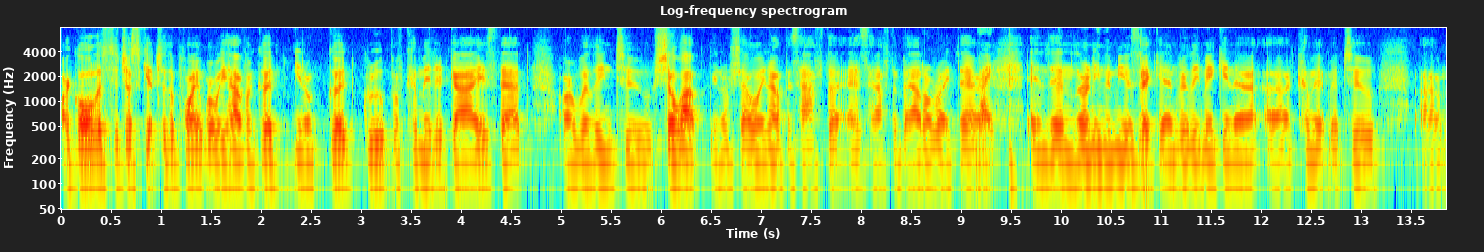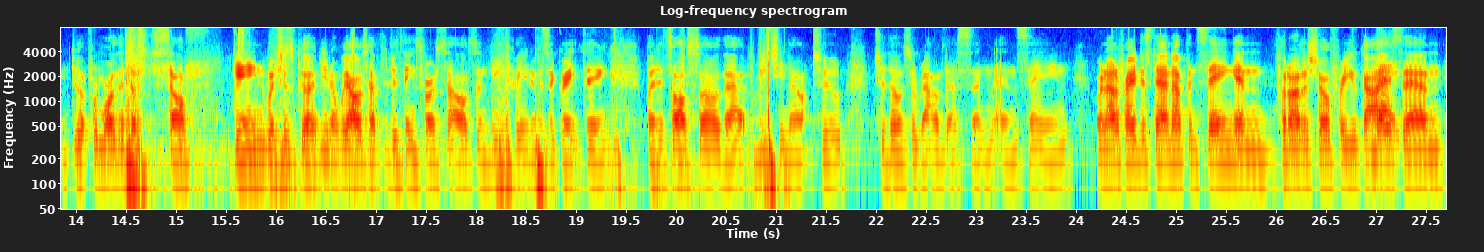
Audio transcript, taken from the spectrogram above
our goal is to just get to the point where we have a good, you know, good group of committed guys that are willing to show up. You know, showing up is half the is half the battle right there. Right. And then learning the music and really making a, a commitment to um, do it for more than just self gain, which is good. You know, we always have to do things for ourselves, and being creative is a great thing. But it's also that reaching out to to those around us and and saying we're not afraid to stand up and sing and put on a show for you guys. Right. And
